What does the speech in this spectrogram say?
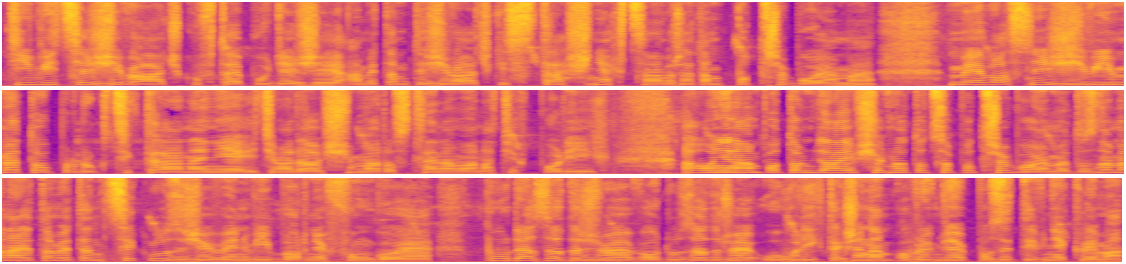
tím více živáčků v té půdě žije a my tam ty živáčky strašně chceme, protože tam potřebujeme. My je vlastně živíme tou produkcí, která na ně i těma dalšíma rostlinama na těch polích a oni nám potom dělají všechno to, co potřebujeme. To znamená, že tam je ten cyklus živin výborně funguje, půda zadržuje vodu, zadržuje uhlík, takže nám ovlivňuje pozitivně klima.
